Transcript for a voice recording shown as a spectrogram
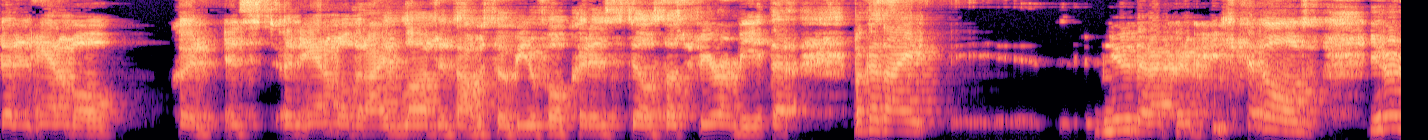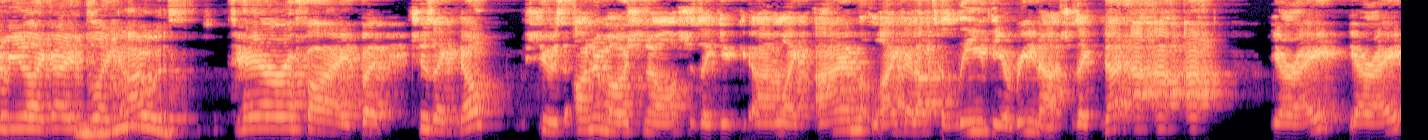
that an animal could an animal that I loved and thought was so beautiful could instill such fear in me that because I knew that I could have been killed. You know what I mean? Like I like I mm-hmm. was terrified. But she was like, nope. She was unemotional. She's like, you, I'm like, I'm like, I got up to leave the arena. She's like, nah, ah, ah, ah. You all right? You all right?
